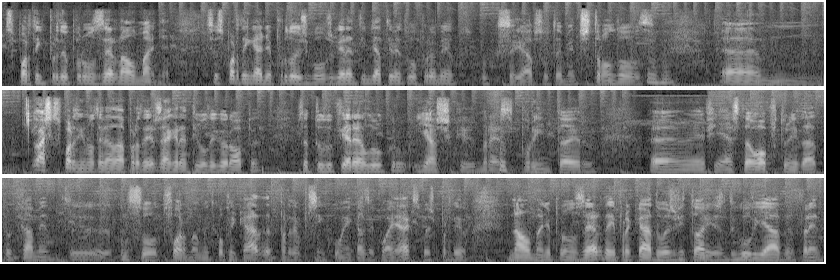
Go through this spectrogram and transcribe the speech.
O Sporting perdeu por 1-0 na Alemanha. Se o Sporting ganha por dois golos, garante imediatamente o apuramento, o que seria absolutamente estrondoso. Uhum. Hum, eu acho que o Sporting não tem nada a perder, já garantiu a Liga Europa, portanto tudo o que vier é lucro e acho que merece por inteiro uh, enfim, esta oportunidade, porque realmente uh, começou de forma muito complicada, perdeu por 5-1 em casa com o Ajax, depois perdeu na Alemanha por 1-0, daí para cá duas vitórias de goleada frente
